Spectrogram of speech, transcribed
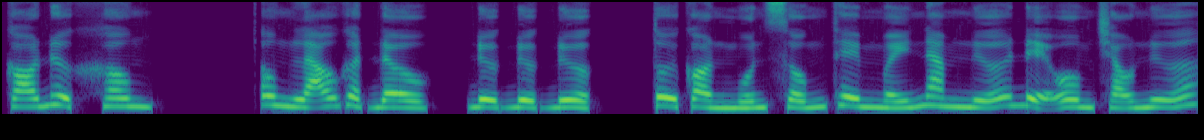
Có được không? Ông lão gật đầu, được được được, tôi còn muốn sống thêm mấy năm nữa để ôm cháu nữa.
